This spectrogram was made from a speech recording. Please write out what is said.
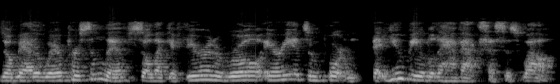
no matter where a person lives. So like if you're in a rural area, it's important that you be able to have access as well.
